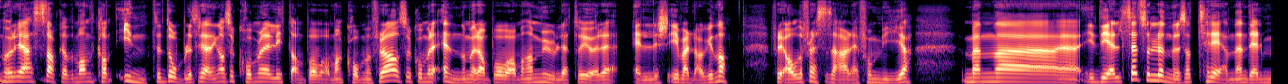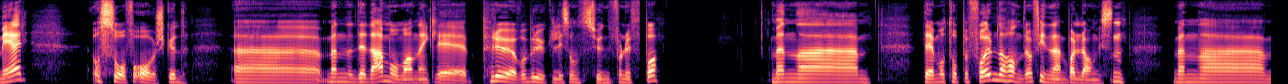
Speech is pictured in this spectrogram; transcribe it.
når jeg snakker at man kan inntil doble treninga, så kommer det litt an på hva man kommer fra, og så kommer det enda mer an på hva man har mulighet til å gjøre ellers i hverdagen. da. For de aller fleste så er det for mye. Men uh, ideelt sett så lønner det seg å trene en del mer, og så få overskudd. Uh, men det der må man egentlig prøve å bruke litt sånn sunn fornuft på. Men uh, det med å toppe form, det handler om å finne den balansen. Men øh,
